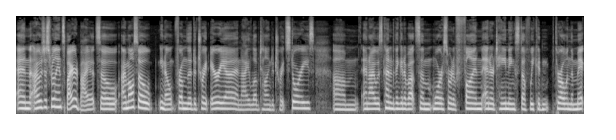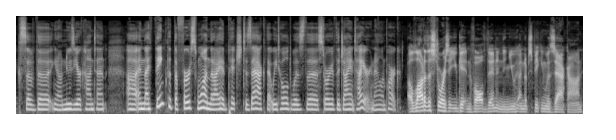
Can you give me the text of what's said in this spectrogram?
And I was just really inspired by it. So I'm also, you know, from the Detroit area and I love telling Detroit stories. Um, and I was kind of thinking about some more sort of fun, entertaining stuff we could throw in the mix of the, you know, newsier content. Uh, and I think that the first one that I had pitched to Zach that we told was the story of the giant tire in Allen Park. A lot of the stories that you get involved in and then you end up speaking with Zach on,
